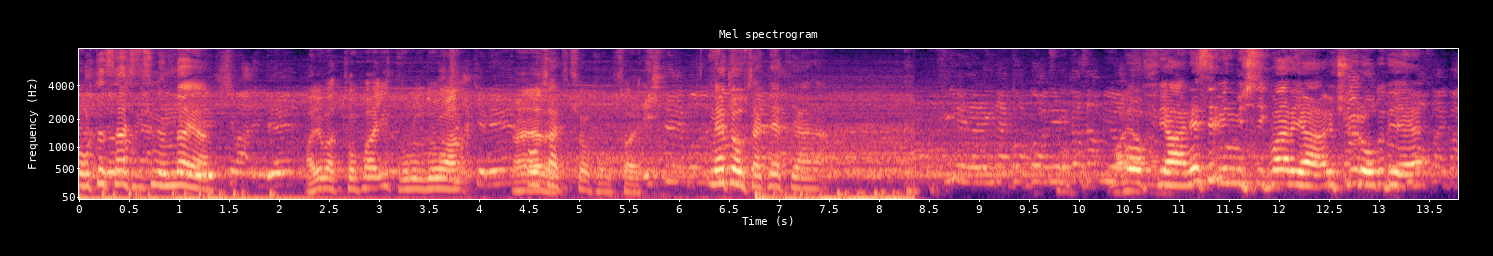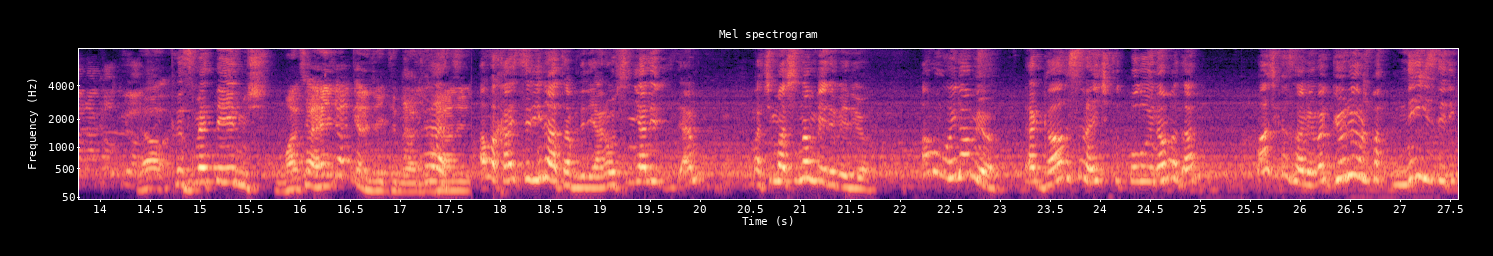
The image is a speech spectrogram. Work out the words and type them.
Orta saha çizgisinin önünde ayağı. Ali bak topa ilk vurulduğu an. He, Offside. evet, çok offside. Net offside net yani. Of ya ne sevinmiştik var ya 3-1 oldu diye. Ya Kısmet değilmiş. maça heyecan gelecekti biraz. Evet. Yani Ama Kayseri yine atabilir yani. O sinyali hem maçın başından beri veriyor. Ama oynamıyor. Ya Galatasaray hiç futbol oynamadan maç kazanıyor. Bak görüyoruz bak ne izledik.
